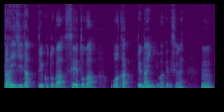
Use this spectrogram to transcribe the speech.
大事だっていうことが生徒が分かってないわけですよね。うん。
